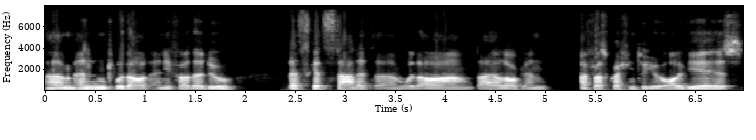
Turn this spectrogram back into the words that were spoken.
Um, without any further ado, let's get started um, with our dialogue. My first question to you, Olivier, is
